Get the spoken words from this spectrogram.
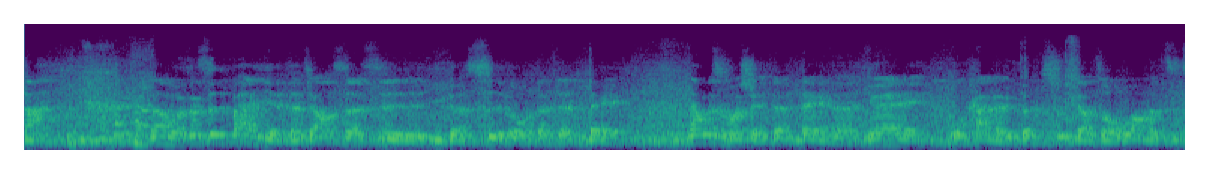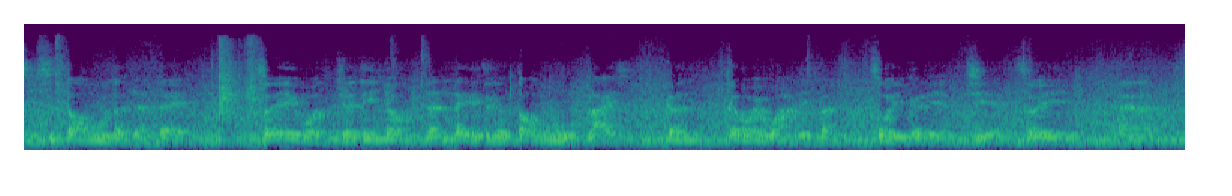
那那我这次扮演的角色是一个赤裸的人类。那为什么选人类呢？因为我看了一本书，叫做《忘了自己是动物的人类》，所以我决定用人类这个动物来跟各位万灵们做一个连接。所以，呃。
